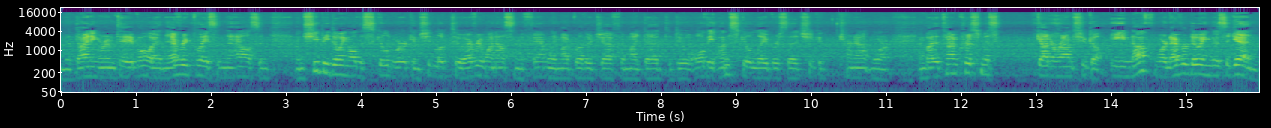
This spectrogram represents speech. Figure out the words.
and the dining room table and every place in the house and, and she'd be doing all the skilled work and she'd look to everyone else in the family, my brother Jeff and my dad, to do all the unskilled labor so that she could turn out more. And by the time Christmas got around, she'd go, enough, we're never doing this again.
